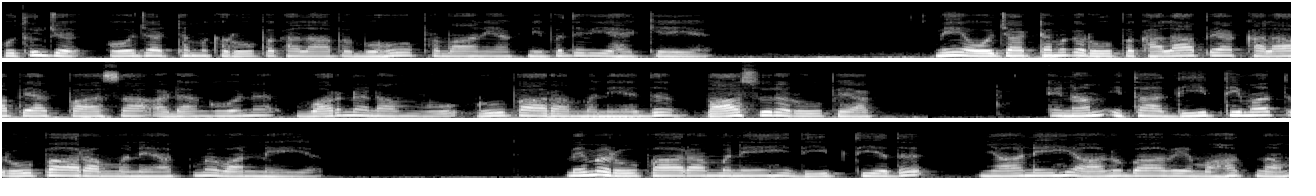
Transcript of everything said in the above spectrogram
උතුජ ඕජට්ඨමක රූප කලාප බොහෝ ප්‍රමාණයක් නිපදවිය හැකේය. මේ ඕජාට්ටමක රූප කලාපයක් කලාපයක් පාසා අඩංගු වන වර්ණ නම් වූ රූපාරම්මණයද බාසුර රූපයක්. එනම් ඊතා දීප්තිමත් රූපාරම්මණයක්ම වන්නේය. මෙම රූපාරම්මණයෙහි දීප්තියද ඥානෙහි ආනුභාවය මහත් නම්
